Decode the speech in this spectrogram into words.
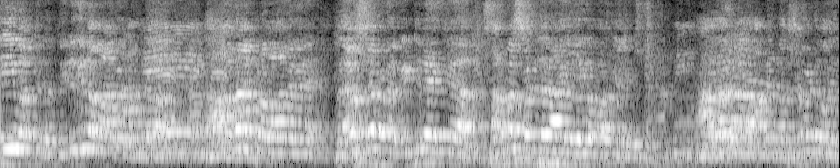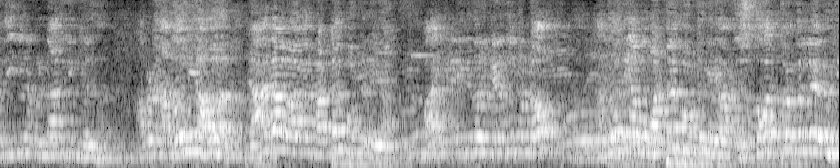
ദൈവത്തിന്റെ തിരുഹിതമാകുന്നുണ്ട് നാദാ പ്രവാചകനെ ബേർശബയുടെ വീട്ടിലേക്ക് സർവശക്തരായ ദൈവം പറഞ്ഞയച്ചു. ആദാന അവൻ ബേർശബയോട് പറഞ്ഞു നീ ഇങ്ങനെ മിണ്ടാതിരിക്കരുത്. അവിടെ അതോനിയാവ് രാജാവാകാൻ വട്ടം കൂട്ടുകയാണ്. വായിച്ചിരിക്കുന്നവർ കേൾക്കുന്നുണ്ടോ? അതോനിയാവ് വട്ടം കൂട്ടുകയാണ്. സ്തോത്രമല്ലേ നീ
